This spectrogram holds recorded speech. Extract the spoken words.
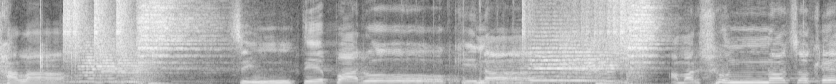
শালা চিনতে পারো কি না আমার শূন্য চোখে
